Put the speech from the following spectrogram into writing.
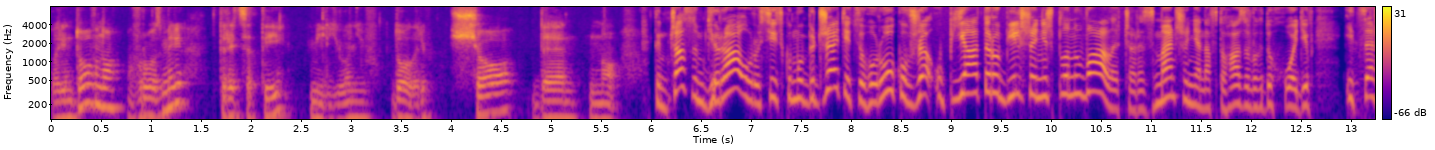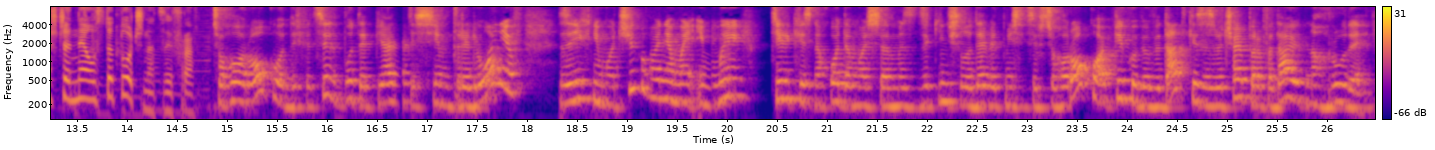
орієнтовно в розмірі 30 мільйонів доларів щоденно. Тим часом діра у російському бюджеті цього року вже у п'ятеро більше ніж планували через зменшення нафтогазових доходів. І це ще не остаточна цифра. Цього року дефіцит буде 5,7 трильйонів за їхніми очікуваннями, і ми тільки знаходимося. Ми закінчили 9 місяців цього року, а пікові видатки зазвичай перепадають на грудень.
